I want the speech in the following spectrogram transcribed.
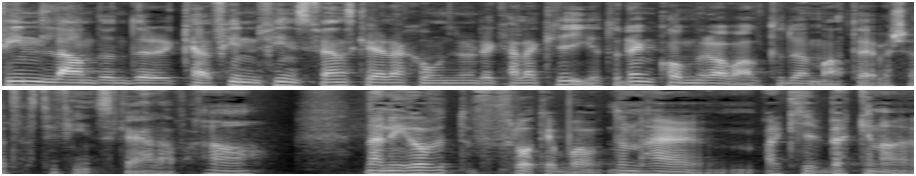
Finland under fin, finsk-svenska relationer under kalla kriget. Och den kommer av allt att döma att översättas till finska i alla fall. Ja. När ni, förlåt, jag bara, de här arkivböckerna,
